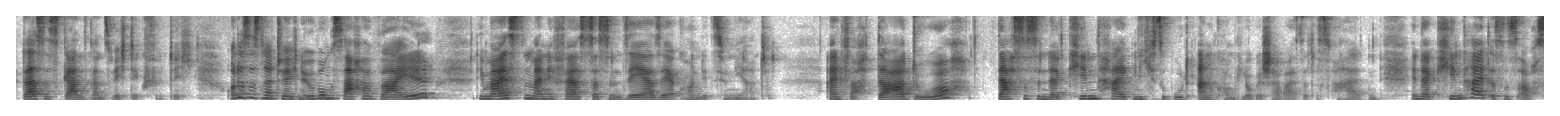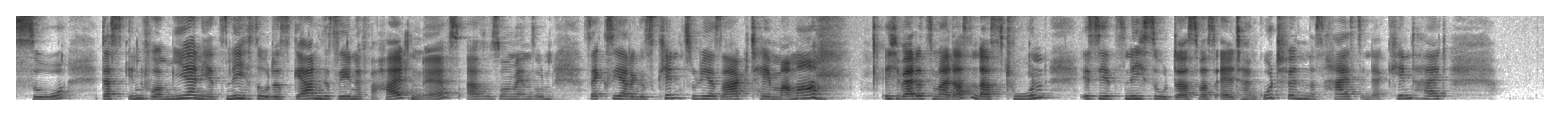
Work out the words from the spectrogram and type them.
Das ist ganz, ganz wichtig für dich. Und es ist natürlich eine Übungssache, weil die meisten Manifester sind sehr, sehr konditioniert. einfach dadurch, dass es in der Kindheit nicht so gut ankommt, logischerweise das Verhalten. In der Kindheit ist es auch so, dass Informieren jetzt nicht so das gern gesehene Verhalten ist. Also so, wenn so ein sechsjähriges Kind zu dir sagt, hey Mama, ich werde jetzt mal das und das tun, ist jetzt nicht so das, was Eltern gut finden. Das heißt, in der Kindheit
